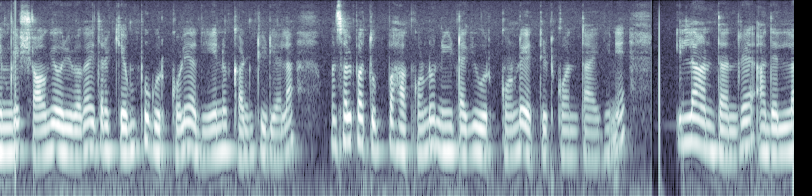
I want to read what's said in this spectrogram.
ನಿಮಗೆ ಶಾವಿಗೆ ಹುರಿಯುವಾಗ ಈ ಥರ ಕೆಂಪು ಹುರ್ಕೊಳ್ಳಿ ಅದೇನು ಕಂಟು ಹಿಡಿಯಲ್ಲ ಒಂದು ಸ್ವಲ್ಪ ತುಪ್ಪ ಹಾಕ್ಕೊಂಡು ನೀಟಾಗಿ ಹುರ್ಕೊಂಡು ಎತ್ತಿಟ್ಕೊತಾ ಇದ್ದೀನಿ. ಇಲ್ಲ ಅಂತಂದರೆ ಅದೆಲ್ಲ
